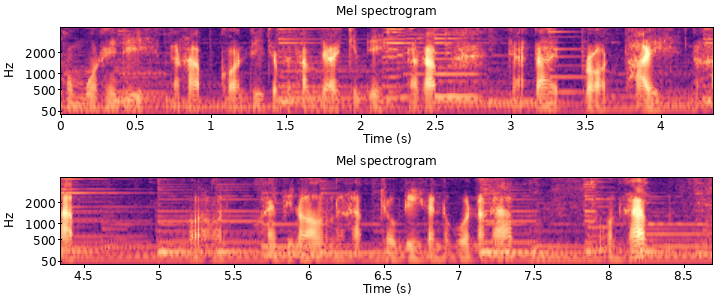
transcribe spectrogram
ข้อมูลให้ดีนะครับ ก่อนที่จะไปทำยากินเองนะครับ จะได้ปลอดภัยนะครับขอให้พี่น้องนะครับโชคดีกันทุกคนนะครับขอบคุณครับ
